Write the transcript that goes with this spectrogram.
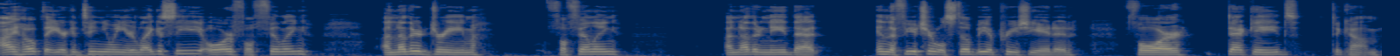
I hope that you're continuing your legacy or fulfilling another dream, fulfilling another need that in the future will still be appreciated for decades to come.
